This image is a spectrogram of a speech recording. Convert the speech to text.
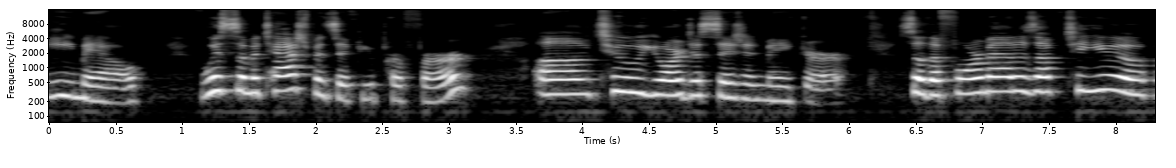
email with some attachments if you prefer um, to your decision maker. So the format is up to you,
